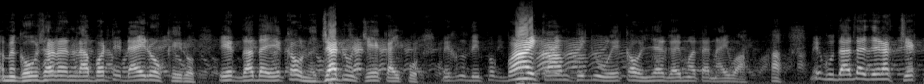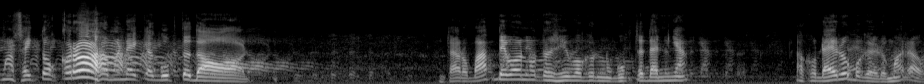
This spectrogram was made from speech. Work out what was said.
અમે ગૌશાળાના લાભાર્થે ડાયરો કર્યો. એક દાદા એકાવન હજારનો ચેક આપ્યો. મેં કીધું દીપકભાઈ કામ થઈ ગયું. એકાવન હજાર ગાય માતાને આવ્યા હા. મેં કીધું, દાદા, જરાક ચેકમાં સહી તો કરો. મને કે ગુપ્તદાન. તારો બાપ દેવાનો તો છે વગરનું ગુપ્તદાન ન્યા. આખો ડાયરો બગાડ્યો મારા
